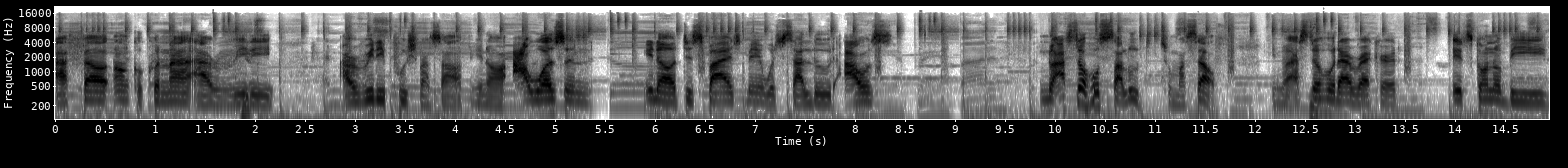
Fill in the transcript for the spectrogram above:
I felt Uncle Kuna. I really, I really pushed myself. You know, I wasn't, you know, despised me with salute. I was, you know, I still hold salute to myself. You know, I still hold that record it's gonna be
